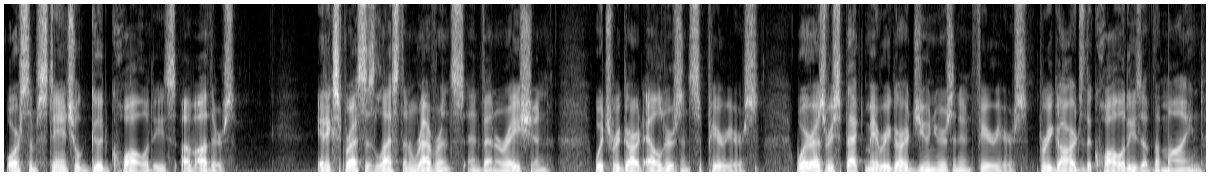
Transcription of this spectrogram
or substantial good qualities of others. It expresses less than reverence and veneration, which regard elders and superiors, whereas respect may regard juniors and inferiors, regards the qualities of the mind,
